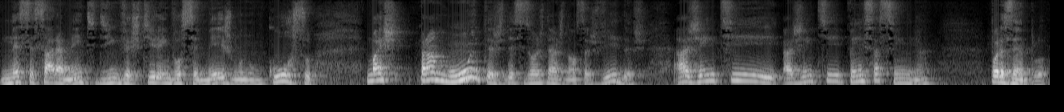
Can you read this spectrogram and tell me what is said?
necessariamente de investir em você mesmo, num curso, mas para muitas decisões nas nossas vidas, a gente, a gente pensa assim, né? Por exemplo,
